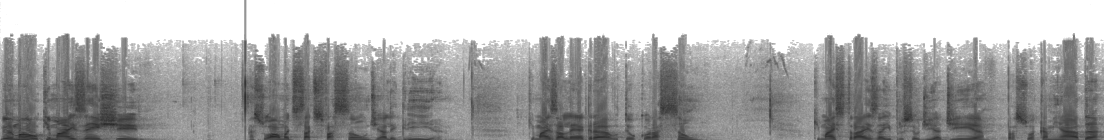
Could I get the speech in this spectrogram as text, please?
Meu irmão, o que mais enche a sua alma de satisfação, de alegria? Que mais alegra o teu coração? O que mais traz aí para o seu dia a dia, para a sua caminhada?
